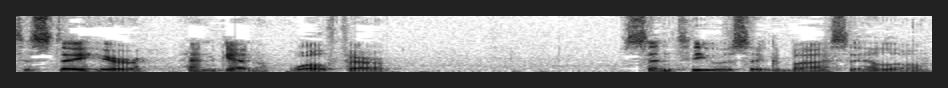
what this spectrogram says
to stay here and get welfare. Sent to you, say goodbye, say hello.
